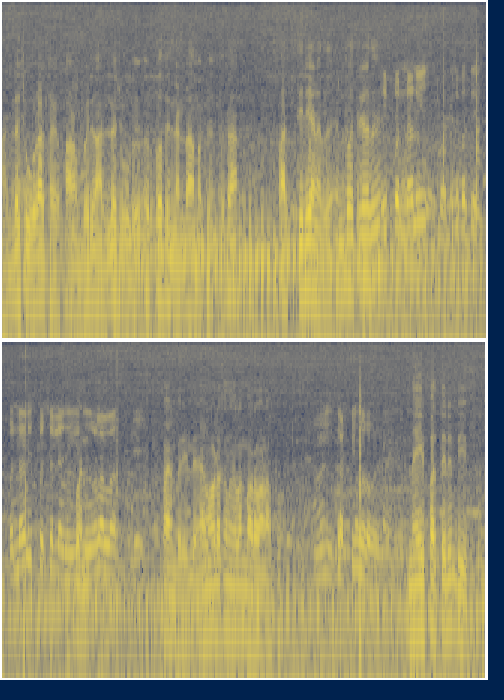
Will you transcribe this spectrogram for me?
നല്ല ചൂടാട്ടെ പഴംപൊരി നല്ല ചൂട്. ഇപ്പം തിന്നണ്ട നമുക്ക്. ഇതാ പത്തിരിയാണിത്. എന്ത് പത്തിരിയാണിത്? പഴംപൊരി ഇല്ല ഞങ്ങളോടൊക്കെ നീളം കുറവാണ് അപ്പോൾ നെയ്പത്തിലും ബീഫും?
